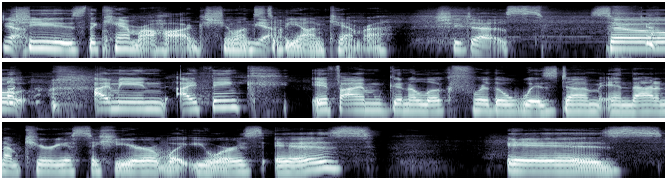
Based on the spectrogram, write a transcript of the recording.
Yeah, she, She is the camera hog. She wants Yeah. to be on camera. Does. So, I mean, I think if I'm going to look for the wisdom in that, and I'm curious to hear what yours is, is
